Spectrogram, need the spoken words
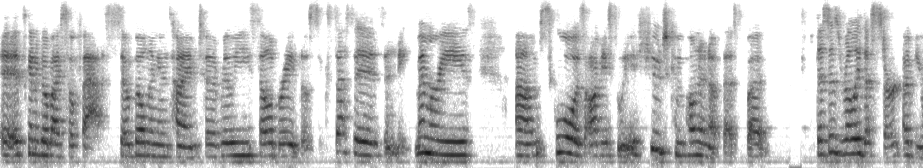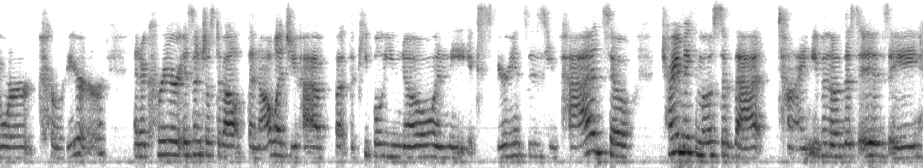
it- it's going to go by so fast. So building in time to really celebrate those successes and make memories. Um, school is obviously a huge component of this, but this is really the start of your career. And a career isn't just about the knowledge you have, but the people you know and the experiences you've had. So try and make the most of that time, even though this is a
